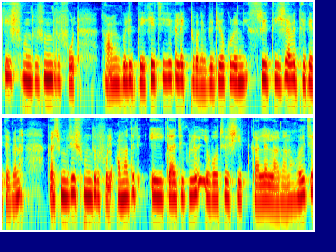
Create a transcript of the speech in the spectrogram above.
কী সুন্দর সুন্দর ফুল। তা আমি বলি, দেখেছি গেলে একটুখানি ভিডিও করে নিই স্মৃতি হিসাবে থেকে যাবে না? কাশ্মীরের সুন্দর ফুল। আমাদের এই গাছগুলো এবছর শীতকালে লাগানো হয়েছে।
